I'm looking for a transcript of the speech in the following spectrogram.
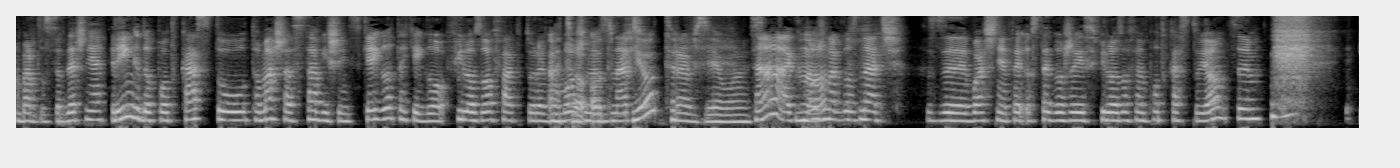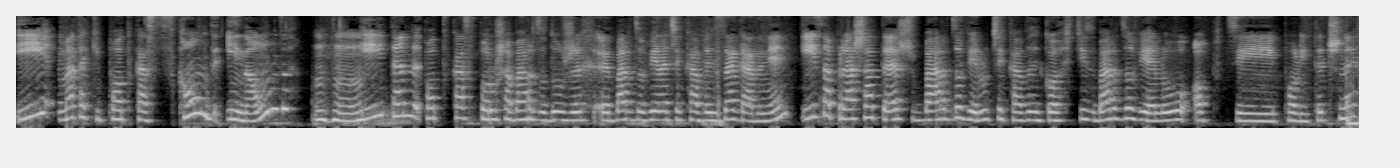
bardzo serdecznie. Link do podcastu Tomasza Stawiszyńskiego, takiego filozofa, którego A to można od znać. Piotra wzięłaś. Tak, No. można go znać z właśnie te, z tego, że jest filozofem podcastującym. I ma taki podcast Skąd Inąd? Mhm. I ten podcast porusza bardzo dużych, e, bardzo wiele ciekawych zagadnień i zaprasza też bardzo wielu ciekawych gości z bardzo wielu opcji politycznych,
